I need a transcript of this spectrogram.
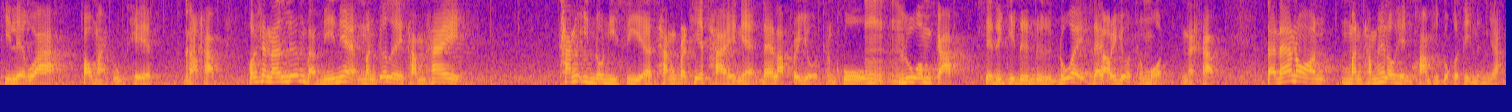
ที่เรียกว่าเป้าหมายกรุงเทพครับนะครับ เพราะฉะนั้นเรื่องแบบนี้เนี่ยมันก็เลยทำให้ทั้งอินโดนีเซียทั้งประเทศไทยเนี่ยได้รับประโยชน์ทั้งคู่อืมอืมรวมกับเศรษฐกิจอื่น ๆ ด้วยได้ครับประโยชน์ทั้งหมดนะครับ แต่แน่นอนมันทำให้เราเห็นความผิดปกติหนึ่งอย่าง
